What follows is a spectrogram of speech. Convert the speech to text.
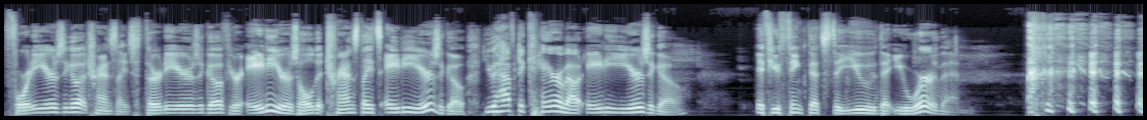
40 years ago, it translates 30 years ago. If you're 80 years old, it translates 80 years ago. You have to care about 80 years ago if you think that's the you that you were then.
